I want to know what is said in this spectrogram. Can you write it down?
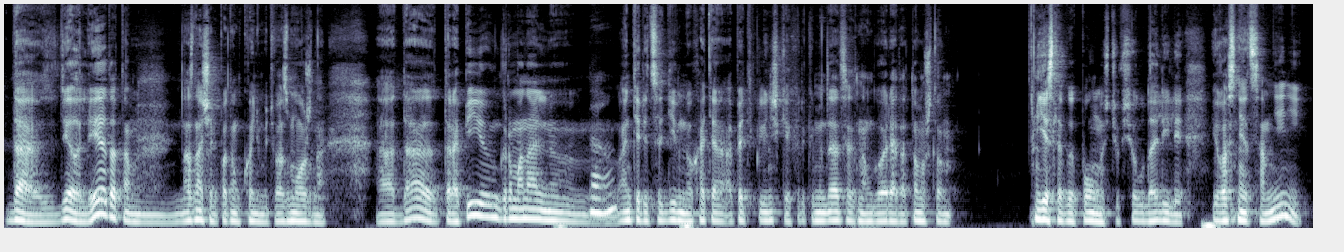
да, сделали это, там, назначили потом какой-нибудь, возможно, а, да, терапию гормональную, да. антирецидивную, хотя, опять в клинических рекомендациях нам говорят о том, что если вы полностью все удалили и у вас нет сомнений,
